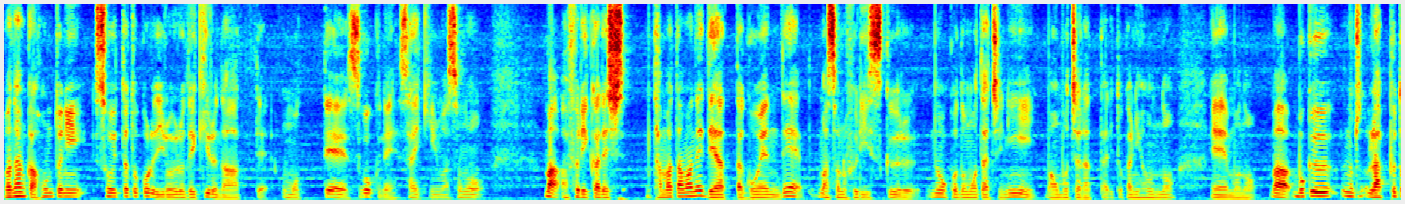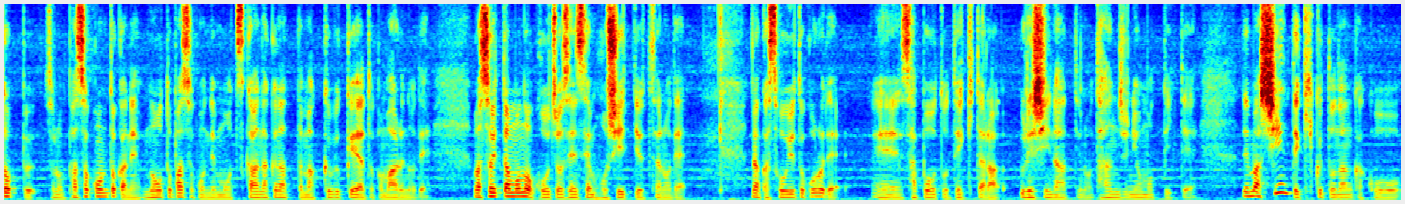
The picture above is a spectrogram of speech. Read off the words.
まあ、なんか本当にそういったところでいろいろできるなって思ってすごくね最近はそのまあ、アフリカでたまたまね出会ったご縁で、まあ、そのフリースクールの子どもたちに、まあ、おもちゃだったりとか日本の、えー、もの、まあ、僕のラップトップそのパソコンとかねノートパソコンでもう使わなくなった MacBook Air とかもあるので、まあ、そういったものを校長先生も欲しいって言ってたのでなんかそういうところで、えー、サポートできたら嬉しいなっていうのを単純に思っていてでまあ支援って聞くとなんかこ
